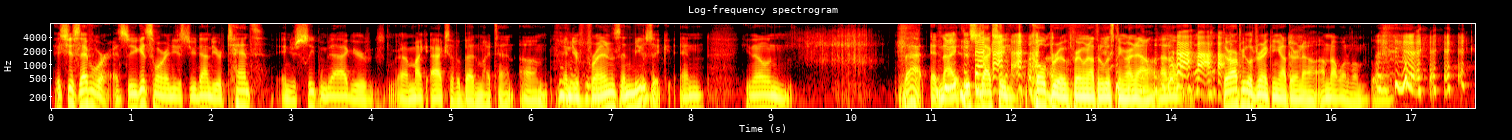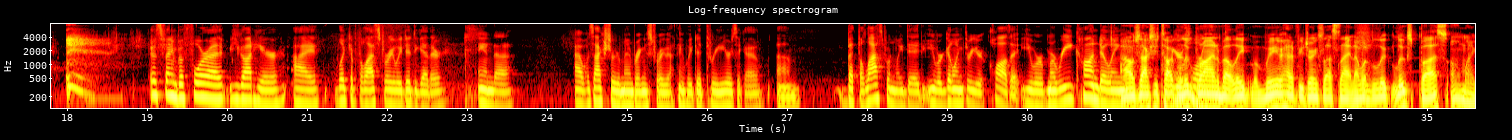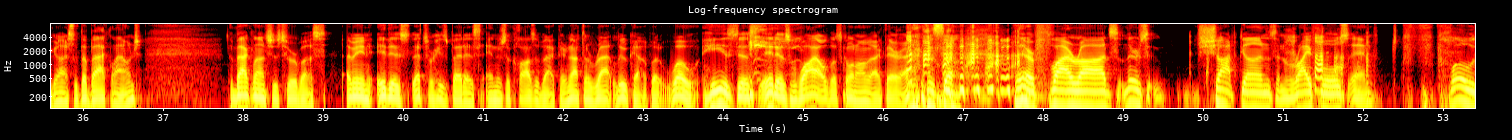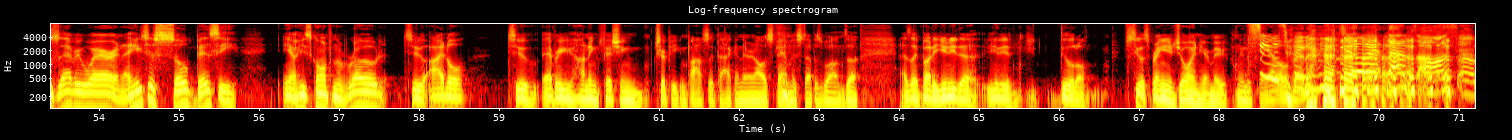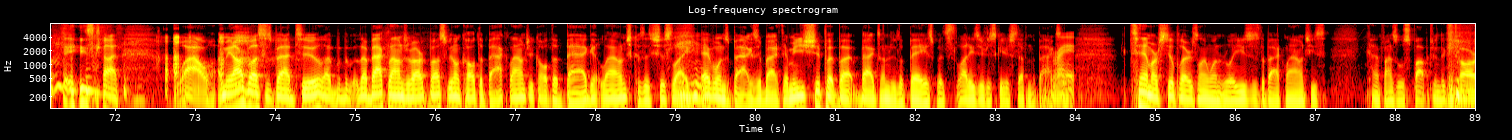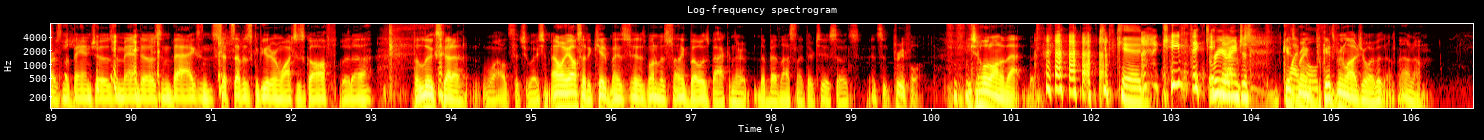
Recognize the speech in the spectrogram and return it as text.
it's just everywhere. And so you get somewhere and you just you're down to your tent and your sleeping bag. Your uh, Mike I actually have a bed in my tent, um, and your friends and music, and you know and. That at night. This is actually cold brew for anyone out there listening right now. I don't. There are people drinking out there now. I'm not one of them. But, uh, It was funny. Before uh, you got here, I looked up the last story we did together, and uh, I was actually remembering a story I think we did three years ago. Um, but the last one we did, you were going through your closet. You were Marie Kondoing. I was actually talking to Luke closet. Bryan about late. We had a few drinks last night, and I went to Luke, Luke's bus. Oh my gosh, like the back lounge. The back lounge is tour bus. I mean, it is. That's where his bed is, and there's a closet back there. Not to rat Luke out, but whoa, he is just. It is wild what's going on back there. so, there are fly rods. There's shotguns and rifles and clothes everywhere, and he's just so busy. You know, he's going from the road to Idol to every hunting, fishing trip he can possibly pack in there, and all his family stuff as well. And so, I was like, buddy, you need to you need to do a little. See what's bringing you joy in here. Maybe clean this See thing out a little bit. bringing me joy. That's awesome. He's got. Wow. I mean, our bus is bad too. Like, b- b- The back lounge of our bus, we don't call it the back lounge. We call it the bag lounge because it's just like everyone's bags are back there. I mean, you should put bags under the bays, but it's a lot easier to just get your stuff in the back. So Right. Tim, our steel player, is the only one that really uses the back lounge. He's kind of finds a little spot between the guitars and the banjos and mandos and bags and sets up his computer and watches golf. But uh, but Luke's got a wild situation. Oh, he also had a kid. His, his, one of his, I think, Bo was back in their the bed last night there too. So it's it's pretty full. You should hold on to that. But Keep the kid. Keep thinking. Rearrange his kids light bring bulbs, kids bring a lot of joy, but I don't know.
